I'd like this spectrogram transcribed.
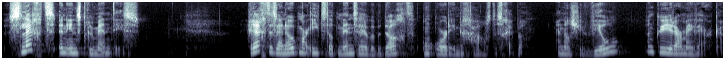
slechts een instrument is. Rechten zijn ook maar iets dat mensen hebben bedacht om orde in de chaos te scheppen. En als je wil, dan kun je daarmee werken.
